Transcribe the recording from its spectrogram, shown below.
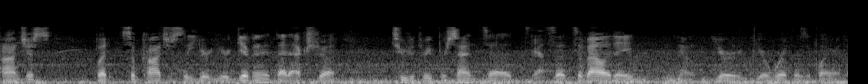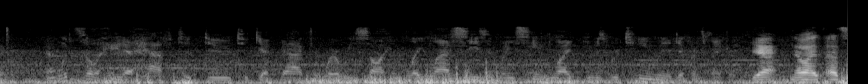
conscious, but subconsciously you're you're giving it that extra two to three percent to, Yeah. to to validate you know your your worth as a player. I think. What does Ojeda have to do to get back to where we saw him late last season when he seemed like he was routinely a difference maker? Yeah, no, I, that's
